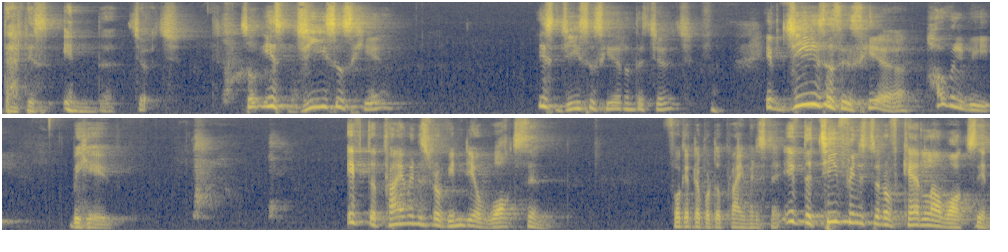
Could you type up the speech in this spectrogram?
that is in the church. So, is Jesus here? Is Jesus here in the church? If Jesus is here, how will we behave? If the Prime Minister of India walks in, forget about the Prime Minister. If the Chief Minister of Kerala walks in,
